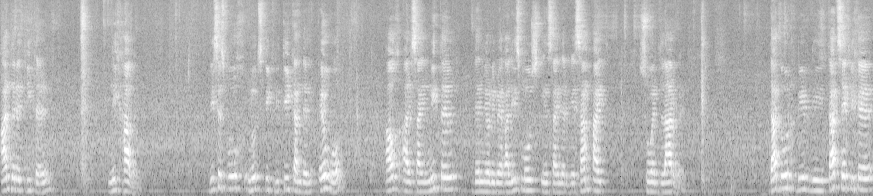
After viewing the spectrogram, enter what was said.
anderen Titel nicht haben. Dieses Buch nutzt die Kritik an dem Euro auch als ein Mittel, den Neoliberalismus in seiner Gesamtheit zu entlarven. Dadurch wird die tatsächliche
